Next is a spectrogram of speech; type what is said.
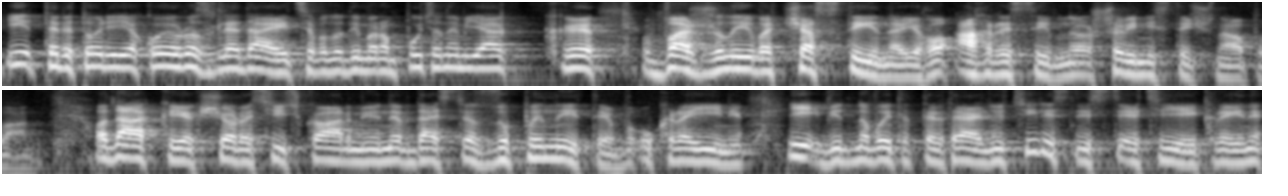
і територія якої розглядається Володимиром Путіним як важлива частина його агресивного шовіністичного плану. Однак, якщо російську армію не вдасться зупинити в Україні і відновити територіальну цілісність цієї країни,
